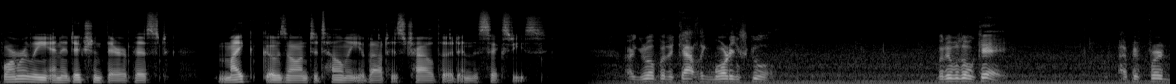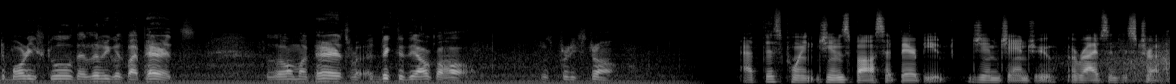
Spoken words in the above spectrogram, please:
Formerly an addiction therapist, Mike goes on to tell me about his childhood in the 60s. I grew up in a Catholic boarding school, but it was okay. I preferred the boarding school than living with my parents. Although my parents were addicted to alcohol, it was pretty strong. At this point, Jim's boss at Bear Butte, Jim Jandrew, arrives in his truck.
